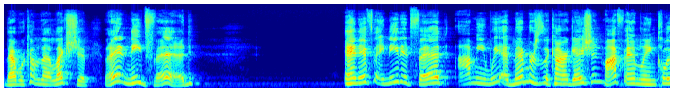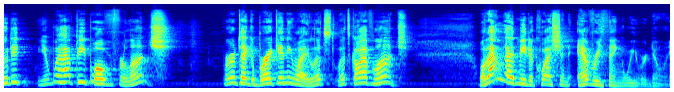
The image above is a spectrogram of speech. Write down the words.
that were coming to that lectureship. They didn't need fed. And if they needed fed, I mean, we had members of the congregation, my family included. You know, we'll have people over for lunch. We're going to take a break anyway. Let's let's go have lunch. Well, that led me to question everything we were doing.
